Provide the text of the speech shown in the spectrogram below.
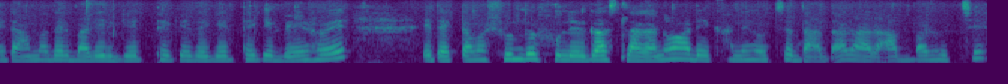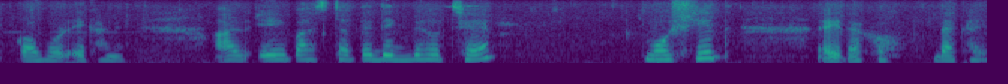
এটা আমাদের বাড়ির গেট থেকে, যে গেট থেকে বের হয়ে এটা একটা আমার সুন্দর ফুলের গাছ লাগানো, আর এখানে হচ্ছে দাদার আর আব্বার হচ্ছে কবর এখানে। আর এই পাশটাতে দেখবে হচ্ছে মসজিদ, এই দেখো, দেখাই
